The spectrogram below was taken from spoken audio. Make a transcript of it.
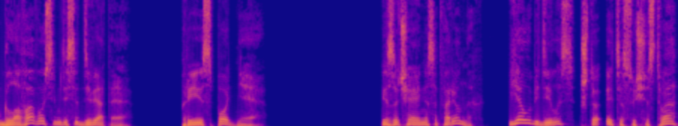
Глава 89. Преисподняя. Изучая несотворенных, я убедилась, что эти существа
